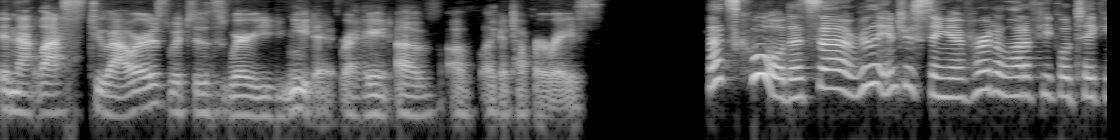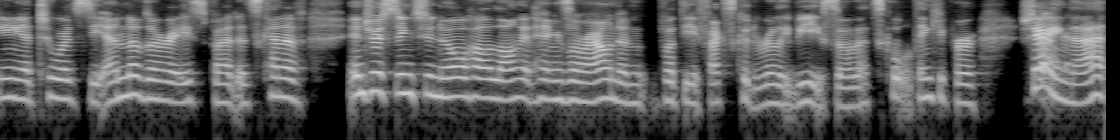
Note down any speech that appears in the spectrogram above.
in that last two hours, which is where you need it, right? Of of like a tougher race. That's cool. That's uh, really interesting. I've heard a lot of people taking it towards the end of the race, but it's kind of interesting to know how long it hangs around and what the effects could really be. So that's cool. Thank you for sharing that.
